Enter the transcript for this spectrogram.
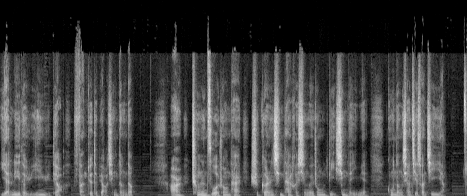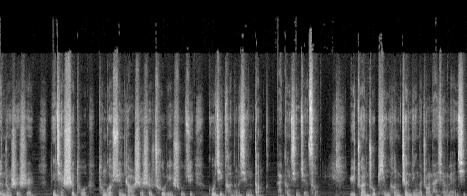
严厉的语音语调、反对的表情等等。而成人自我状态是个人心态和行为中理性的一面，功能像计算机一样。尊重事实，并且试图通过寻找事实、处理数据、估计可能性等来更新决策，与专注、平衡、镇定的状态相联系。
